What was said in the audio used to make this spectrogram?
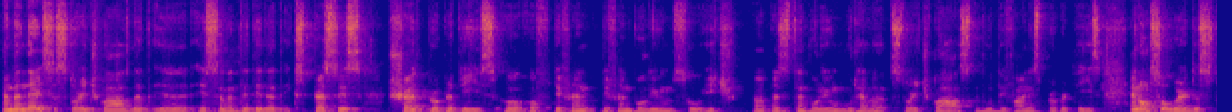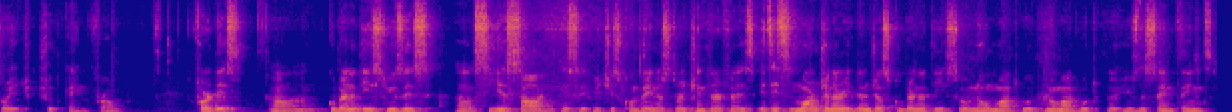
And then there is a storage class that uh, is an entity that expresses shared properties of, of different different volumes. So each uh, persistent volume would have a storage class that would define its properties and also where the storage should come from. For this, uh, Kubernetes uses uh, CSI, which is Container Storage Interface. It is more generic than just Kubernetes, so Nomad would Nomad would uh, use the same things.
